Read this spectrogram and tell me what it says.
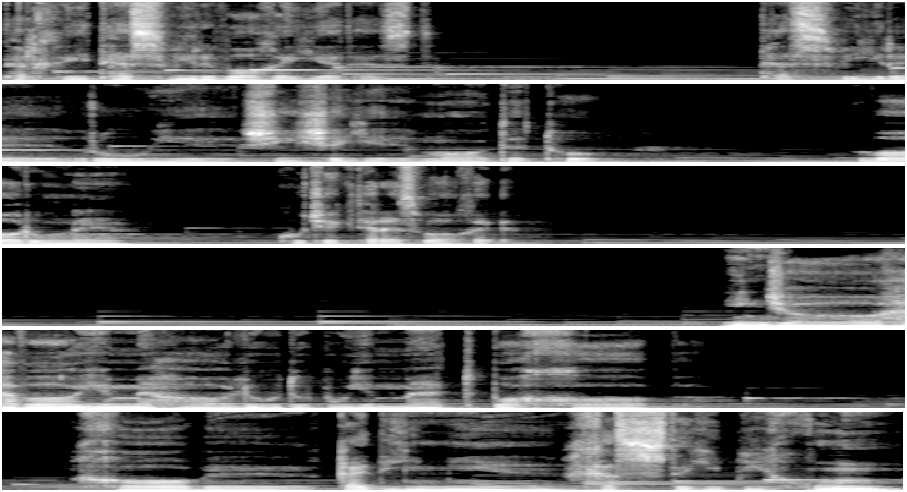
تلخی تصویر واقعیت است. تصویر روی شیشه مات تو. وارونه کوچکتر از واقع. اینجا هوای مهالود و بوی مد با خواب. خواب قدیمی خستگی بی خون.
